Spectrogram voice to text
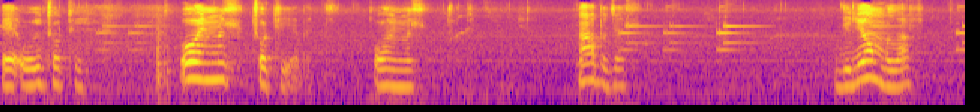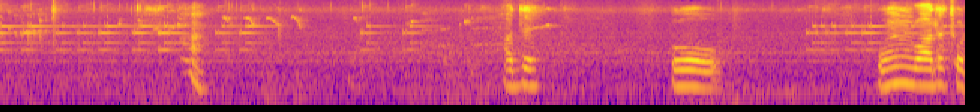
E, oyun çok iyi. Oyunumuz çok iyi evet. Oyunumuz çok iyi. Ne yapacağız? Deliyor mular? Ha. Hadi. Oo. Oyun bu arada çok.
